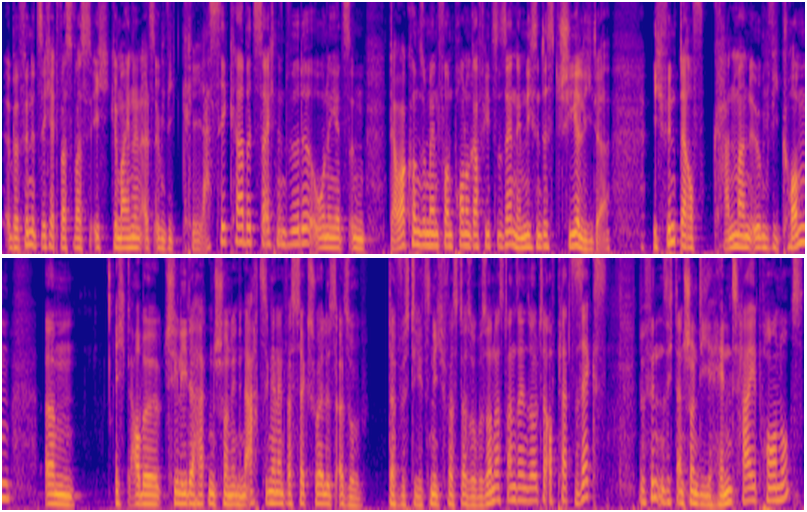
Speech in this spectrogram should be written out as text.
äh, befindet sich etwas, was ich gemeinhin als irgendwie Klassiker bezeichnen würde, ohne jetzt ein Dauerkonsument von Pornografie zu sein, nämlich sind es Cheerleader. Ich finde, darauf kann man irgendwie kommen. Ähm, ich glaube, Cheerleader hatten schon in den 80ern etwas Sexuelles, also da wüsste ich jetzt nicht, was da so besonders dran sein sollte. Auf Platz 6 befinden sich dann schon die Hentai-Pornos.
